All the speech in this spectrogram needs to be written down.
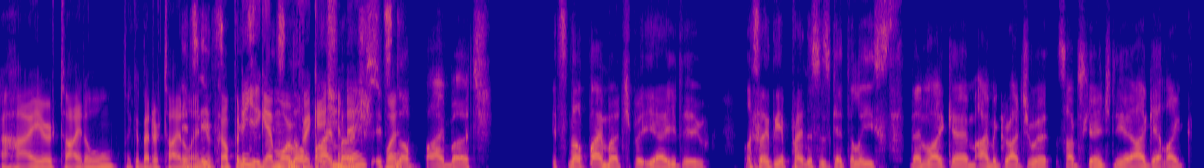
a higher title, like a better title it's- in your company, you get more not vacation days. It's What? not by much. It's not by much, but yeah, you do. Looks like the apprentices get the least. Then, like, um, I'm a graduate cybersecurity engineer. I get like,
